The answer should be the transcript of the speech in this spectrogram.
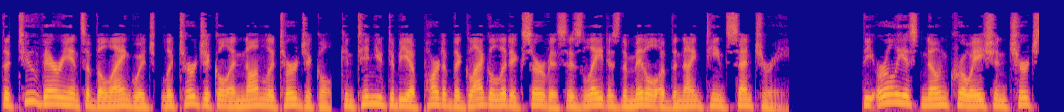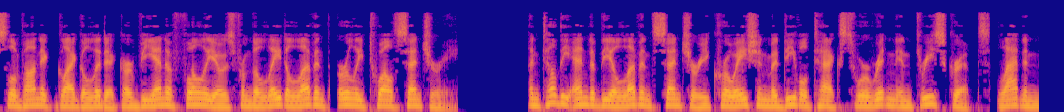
The two variants of the language, liturgical and non-liturgical, continued to be a part of the Glagolitic service as late as the middle of the 19th century. The earliest known Croatian Church Slavonic Glagolitic are Vienna folios from the late 11th, early 12th century. Until the end of the 11th century Croatian medieval texts were written in three scripts, Latin,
